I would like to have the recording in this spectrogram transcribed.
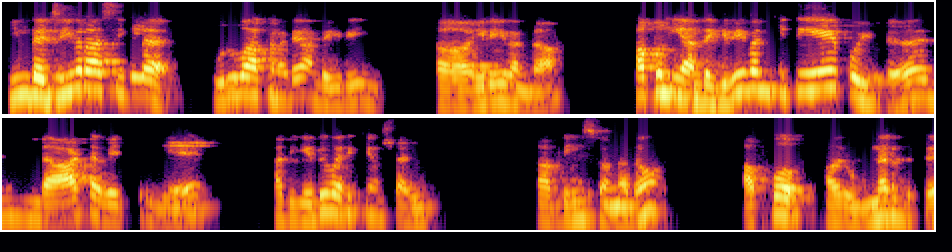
இந்த ஜீவராசிகளை உருவாக்குனதே அந்த இறை ஆஹ் இறைவன் தான். அப்போ நீ அந்த இறைவன் கிட்டேயே போயிட்டு இந்த ஆட்டை வெற்றியே அது எது வரைக்கும் சரி அப்படின்னு சொன்னதும் அப்போ அவர் உணர்ந்துட்டு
